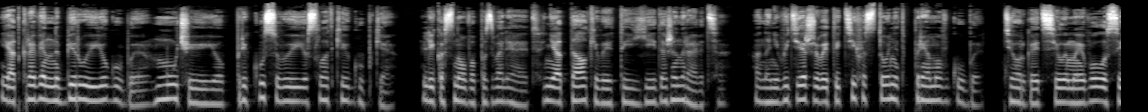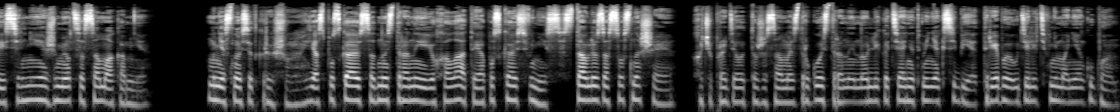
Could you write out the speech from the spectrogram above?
Я откровенно беру ее губы, мучаю ее, прикусываю ее сладкие губки. Лика снова позволяет, не отталкивает, и ей даже нравится. Она не выдерживает и тихо стонет прямо в губы. Дергает силой мои волосы и сильнее жмется сама ко мне. Мне сносит крышу. Я спускаюсь с одной стороны ее халата и опускаюсь вниз. Ставлю засос на шее. Хочу проделать то же самое с другой стороны, но Лика тянет меня к себе, требуя уделить внимание губам.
